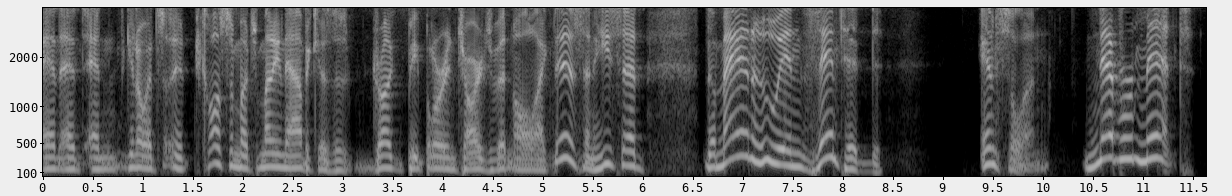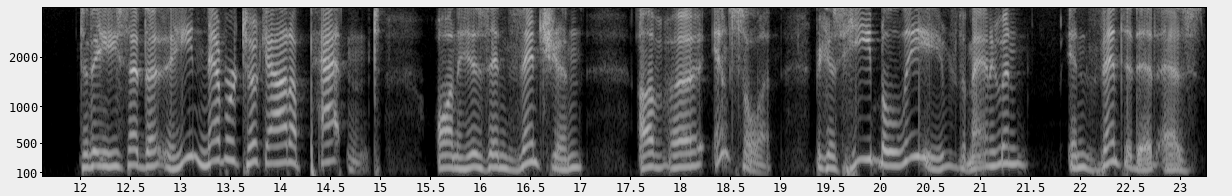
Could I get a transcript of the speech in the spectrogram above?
and, and and you know it's it costs so much money now because the drug people are in charge of it and all like this. And he said the man who invented insulin never meant to be he said that he never took out a patent on his invention of uh, insulin because he believed the man who in, invented it, as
